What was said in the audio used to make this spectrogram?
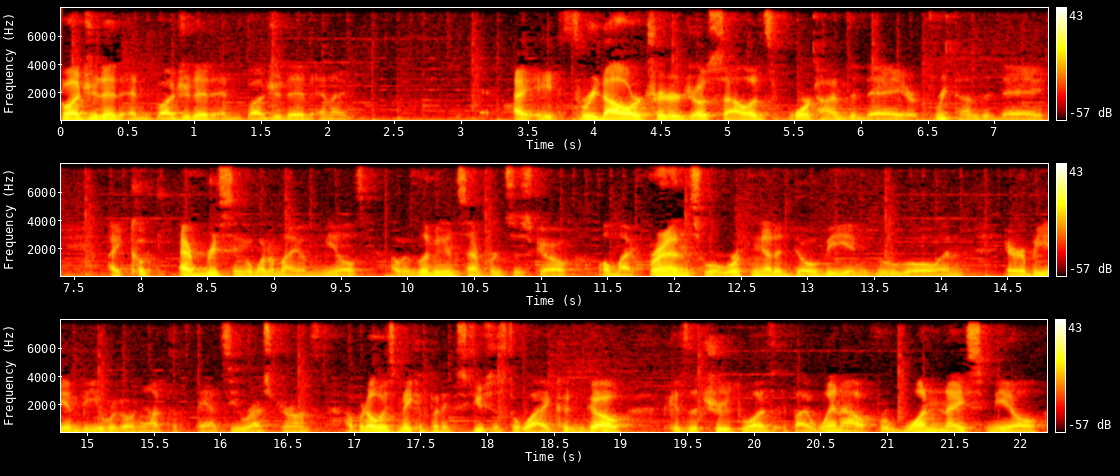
budgeted and budgeted and budgeted and I I ate $3 Trader Joe's salads four times a day or three times a day. I cooked every single one of my own meals. I was living in San Francisco. All my friends who were working at Adobe and Google and Airbnb were going out to fancy restaurants. I would always make up an excuse as to why I couldn't go because the truth was, if I went out for one nice meal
